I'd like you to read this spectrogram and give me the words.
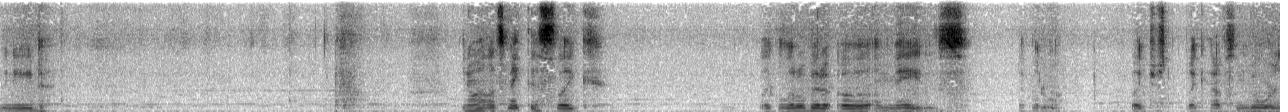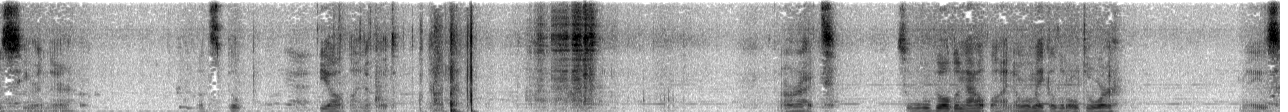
we need... You know what, let's make this like... Like a little bit of a maze. Like little... Like just like have some doors here and there. Let's build the outline of it. Alright. So we'll build an outline and we'll make a little door maze.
